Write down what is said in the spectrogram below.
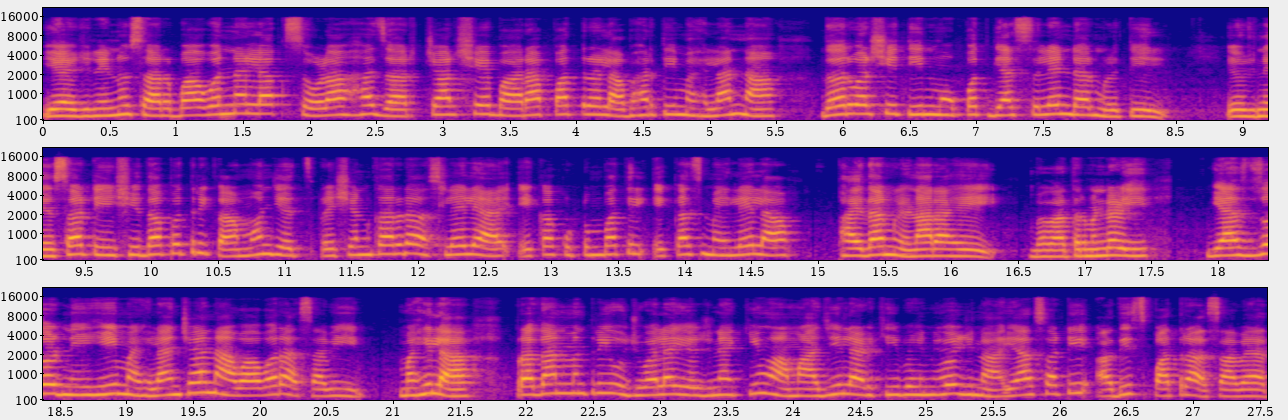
या योजनेनुसार बावन्न लाख सोळा हजार चारशे बारा पात्र लाभार्थी महिलांना दरवर्षी तीन मोफत गॅस सिलेंडर मिळतील. योजनेसाठी शिधापत्रिका म्हणजेच रेशन कार्ड असलेल्या एका कुटुंबातील एकाच महिलेला फायदा मिळणार आहे. बघा तर मंडळी गॅस जोडणी ही महिलांच्या नावावर असावी. महिला प्रधानमंत्री उज्ज्वला योजना किंवा माझी लाडकी बहीण योजना यासाठी आधीच पात्र असाव्यात.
